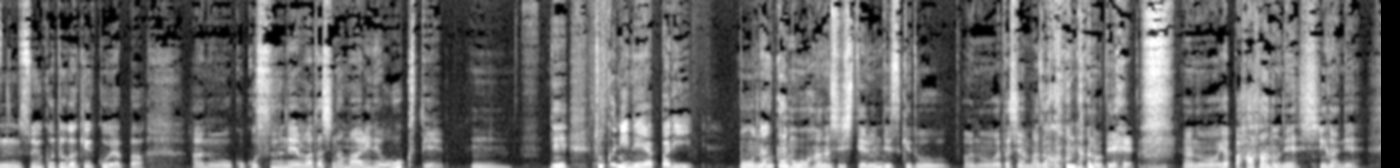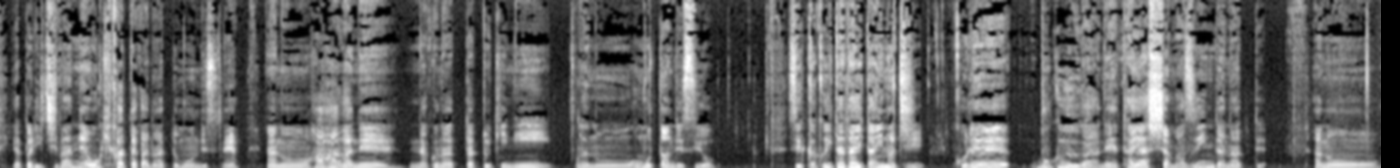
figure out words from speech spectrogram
うん、そういうことが結構やっぱ、あの、ここ数年私の周りで多くて、うん。で、特にね、やっぱり、もう何回もお話ししてるんですけど、あの、私はマザコンなので、あの、やっぱ母のね、死がね、やっぱり一番ね、大きかったかなって思うんですね。あの、母がね、亡くなった時に、あの、思ったんですよ。せっかくいただいた命、これ、僕がね、絶やしちゃまずいんだなって。あの、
